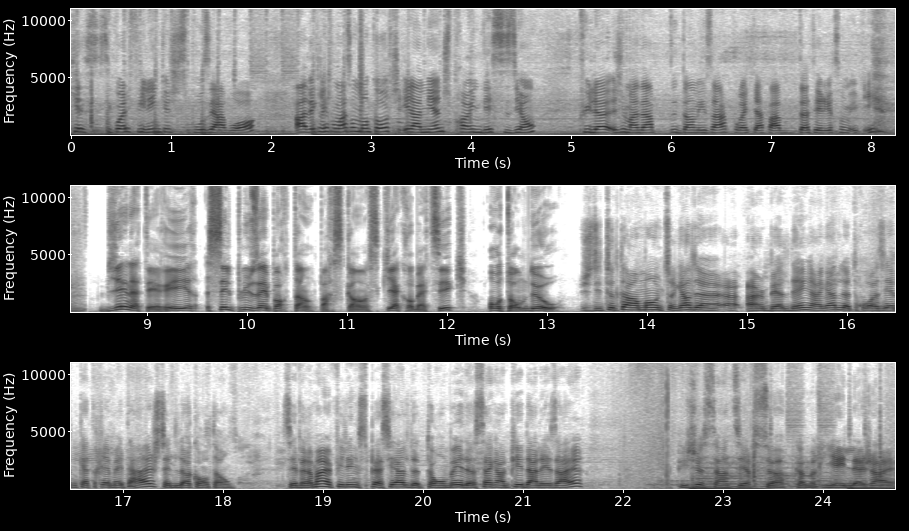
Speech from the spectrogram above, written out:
c'est quoi le feeling que je suis supposée avoir. Avec l'information de mon coach et la mienne, je prends une décision. Puis là, je m'adapte dans les airs pour être capable d'atterrir sur mes pieds. Bien atterrir, c'est le plus important parce qu'en ski acrobatique, on tombe de haut. Je dis tout le temps au monde, tu regardes un, building, regarde le troisième, quatrième étage, c'est de là qu'on tombe. C'est vraiment un feeling spécial de tomber de 50 pieds dans les airs, puis juste sentir ça comme rien de légère.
